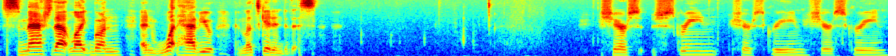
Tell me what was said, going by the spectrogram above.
smash that like button, and what have you. And let's get into this. Share screen, share screen, share screen.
